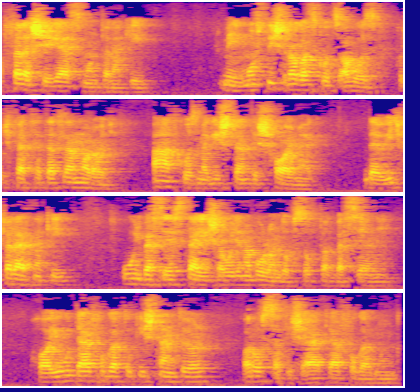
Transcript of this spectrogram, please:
a feleség ezt mondta neki, még most is ragaszkodsz ahhoz, hogy fedhetetlen maradj, átkozz meg Istent és haj meg. De ő így felelt neki, úgy beszélsz te is, ahogyan a bolondok szoktak beszélni. Ha a jót elfogadtuk Istentől, a rosszat is el kell fogadnunk.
